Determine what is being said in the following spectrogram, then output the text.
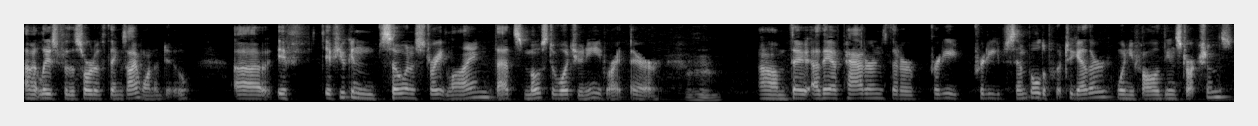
um, at least for the sort of things I want to do. Uh, if if you can sew in a straight line, that's most of what you need right there. Um, they uh, they have patterns that are pretty pretty simple to put together when you follow the instructions.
